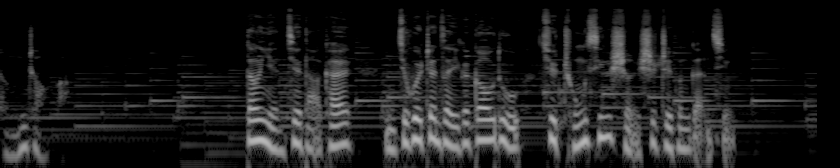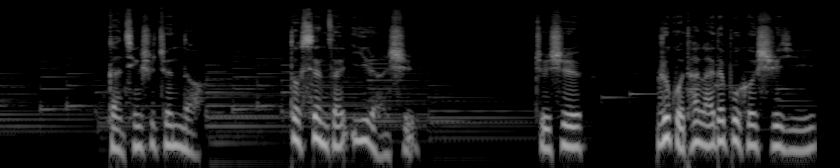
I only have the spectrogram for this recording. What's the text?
成长了。当眼界打开，你就会站在一个高度去重新审视这份感情。感情是真的，到现在依然是。只是，如果他来的不合时宜，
